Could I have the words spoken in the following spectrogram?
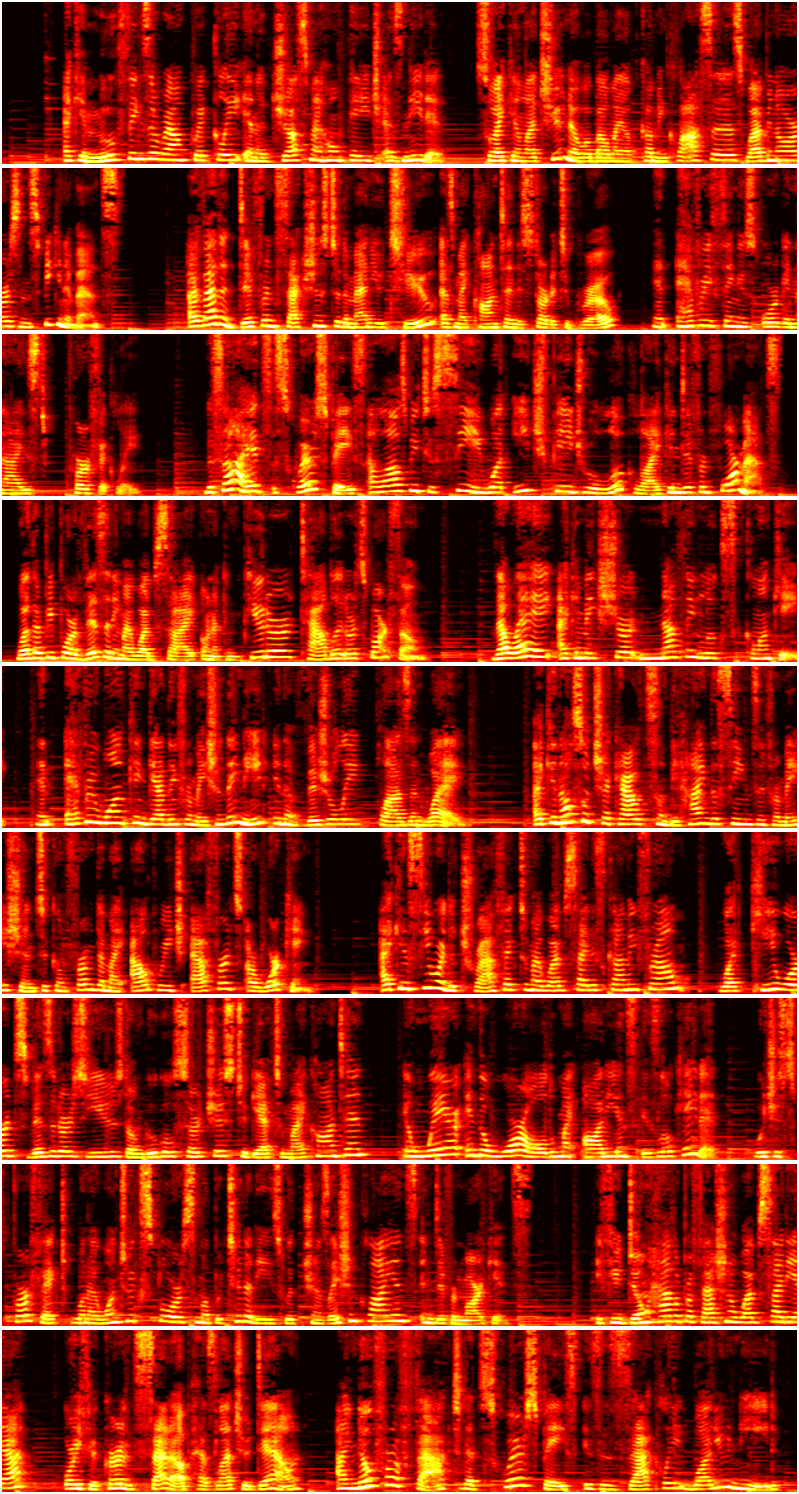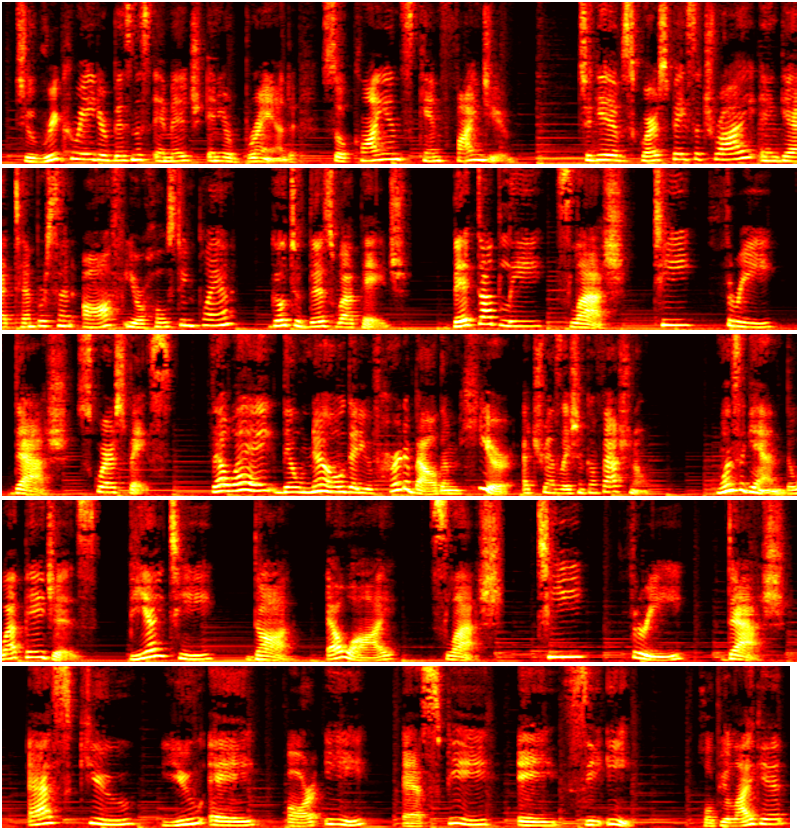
I can move things around quickly and adjust my homepage as needed, so I can let you know about my upcoming classes, webinars, and speaking events. I've added different sections to the menu too as my content has started to grow, and everything is organized perfectly. Besides, Squarespace allows me to see what each page will look like in different formats, whether people are visiting my website on a computer, tablet, or smartphone. That way, I can make sure nothing looks clunky and everyone can get the information they need in a visually pleasant way. I can also check out some behind the scenes information to confirm that my outreach efforts are working. I can see where the traffic to my website is coming from, what keywords visitors used on Google searches to get to my content, and where in the world my audience is located which is perfect when I want to explore some opportunities with translation clients in different markets. If you don't have a professional website yet, or if your current setup has let you down, I know for a fact that Squarespace is exactly what you need to recreate your business image and your brand so clients can find you. To give Squarespace a try and get 10% off your hosting plan, go to this webpage bit.ly slash T3 dash Squarespace. That way, they'll know that you've heard about them here at Translation Confessional. Once again, the webpage is bit.ly slash T3 dash S Q U A R E S P A C E. Hope you like it.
